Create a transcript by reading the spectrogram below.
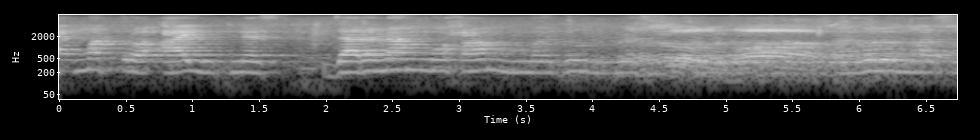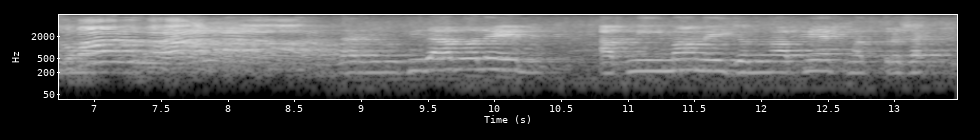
একমাত্র আই উইটনেস যার নাম মুহাম্মাদুর বলুন তার নবীরা বলেন, আপনি ইমাম, এই জন্য আপনি একমাত্র সাক্ষী।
